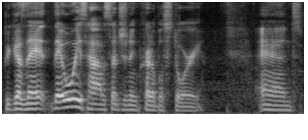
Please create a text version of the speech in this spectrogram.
because they they always have such an incredible story and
